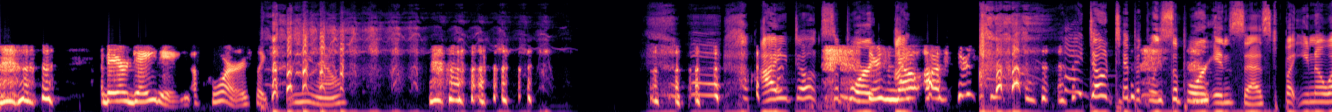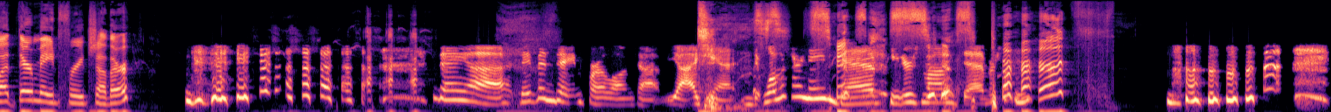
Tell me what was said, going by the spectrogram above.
they are dating, of course. Like, you know. Uh, I don't support There's no I, others. I don't typically support incest, but you know what? They're made for each other. they uh they've been dating for a long time. Yeah, I can't. What was her name? Deb. Peter's mom, Deb. Or something. birth.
